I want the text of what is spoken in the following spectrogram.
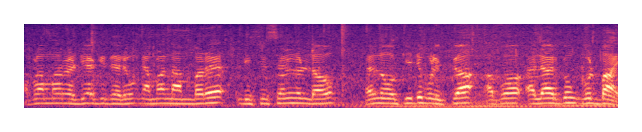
അപ്പോൾ നമ്മൾ റെഡിയാക്കി തരും. നമ്മളെ നമ്പർ ഡിസിഷനിലുണ്ടാവും അത് നോക്കിയിട്ട് വിളിക്കുക. അപ്പോൾ എല്ലാവർക്കും ഗുഡ് ബൈ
